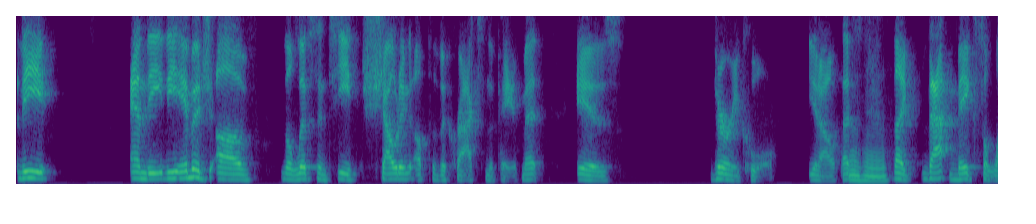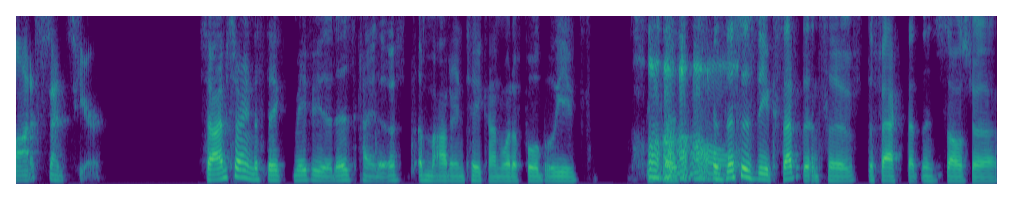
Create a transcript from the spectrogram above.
the and the the image of the lips and teeth shouting up to the cracks in the pavement is very cool. You know, that's Mhm. like that makes a lot of sense here. So I'm starting to think maybe it is kind of a modern take on what a fool believes. Because this is the acceptance of the fact that the nostalgia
